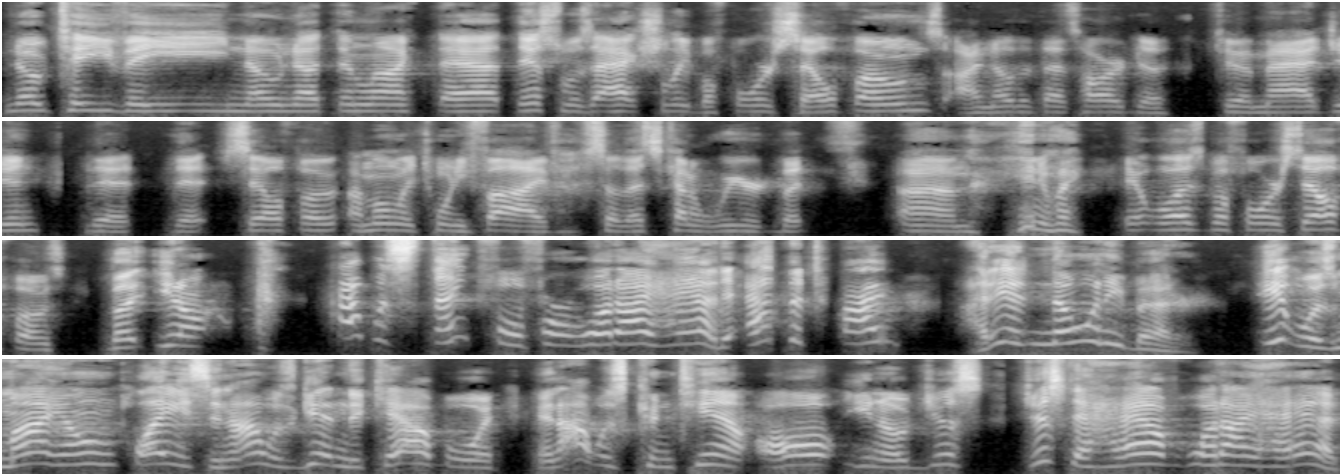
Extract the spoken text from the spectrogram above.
No TV, no nothing like that. This was actually before cell phones. I know that that's hard to, to imagine that, that cell phone, I'm only 25, so that's kind of weird, but, um, anyway, it was before cell phones. But, you know, I was thankful for what I had. At the time, I didn't know any better. It was my own place and I was getting to cowboy and I was content all, you know, just, just to have what I had.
